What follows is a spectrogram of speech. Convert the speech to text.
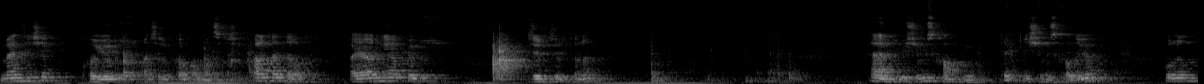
menteşe koyuyoruz açılıp kapanması için. Arka taraf ayarını yapıyoruz. Cırt cırtını. Herhangi bir işimiz kalmıyor. Tek işimiz kalıyor. Bunun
